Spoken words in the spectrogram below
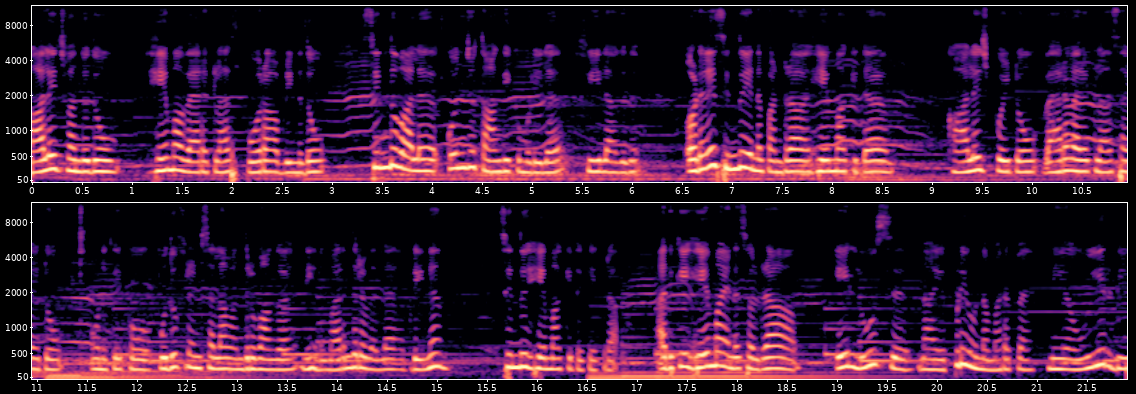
காலேஜ் வந்ததும் ஹேமா வேறு கிளாஸ் போகிறா அப்படின்னதும் சிந்துவால் கொஞ்சம் தாங்கிக்க முடியல ஃபீல் ஆகுது. உடனே சிந்து என்ன பண்ணுறா ஹேமா கிட்ட காலேஜ் போயிட்டோம் வேறு வேறு கிளாஸ் ஆகிட்டோம் உனக்கு இப்போது புது ஃப்ரெண்ட்ஸ் எல்லாம் வந்துடுவாங்க நீ என்னை மறந்துடுவல்ல அப்படின்னு சிந்து ஹேமா கிட்ட கேட்குறா அதுக்கு ஹேமா என்ன சொல்கிறா ஏ லூஸு நான் எப்படி உன்னை மறப்பேன்? நீ என் உயிர்டி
